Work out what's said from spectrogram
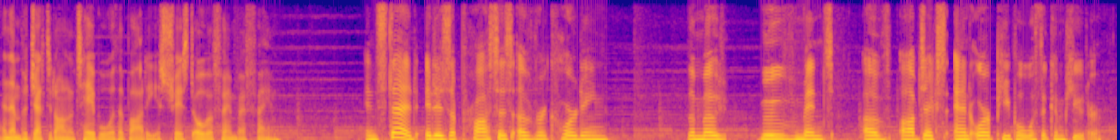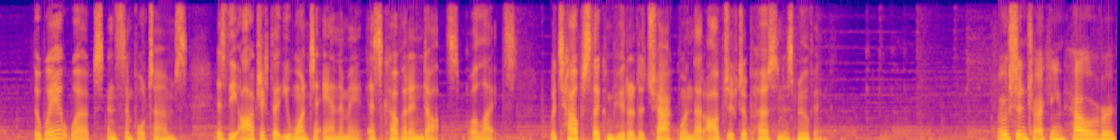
and then project it on a table where the body is traced over frame by frame. Instead, it is a process of recording the mo- movements of objects and or people with a computer. The way it works, in simple terms, is the object that you want to animate is covered in dots or lights, which helps the computer to track when that object or person is moving. Motion tracking, however,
